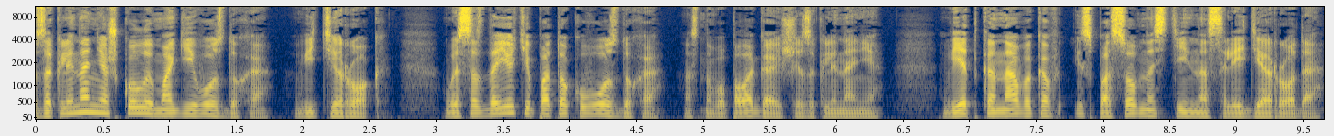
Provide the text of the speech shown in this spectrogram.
Заклинание школы магии воздуха. Ветерок. Вы создаете поток воздуха. Основополагающее заклинание. Ветка навыков и способностей наследия рода.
